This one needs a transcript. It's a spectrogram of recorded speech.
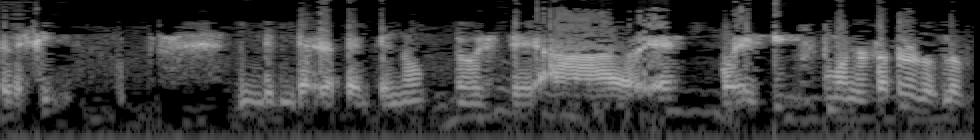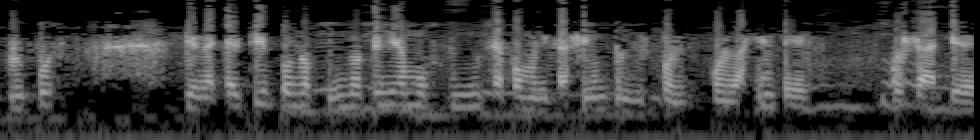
decir de, de repente, ¿no? Pero, este, ah, es, pues sí, como nosotros los, los grupos, que en aquel tiempo no, no teníamos mucha comunicación con, con la gente, o sea que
